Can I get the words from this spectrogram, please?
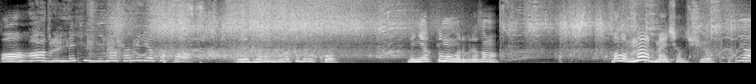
Oha 1520 hasar veriyor Poco. Evet oğlum bu nasıl bir koku? Ben yaktım onları biraz ama. Balon ne yapmaya çalışıyor? Ya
